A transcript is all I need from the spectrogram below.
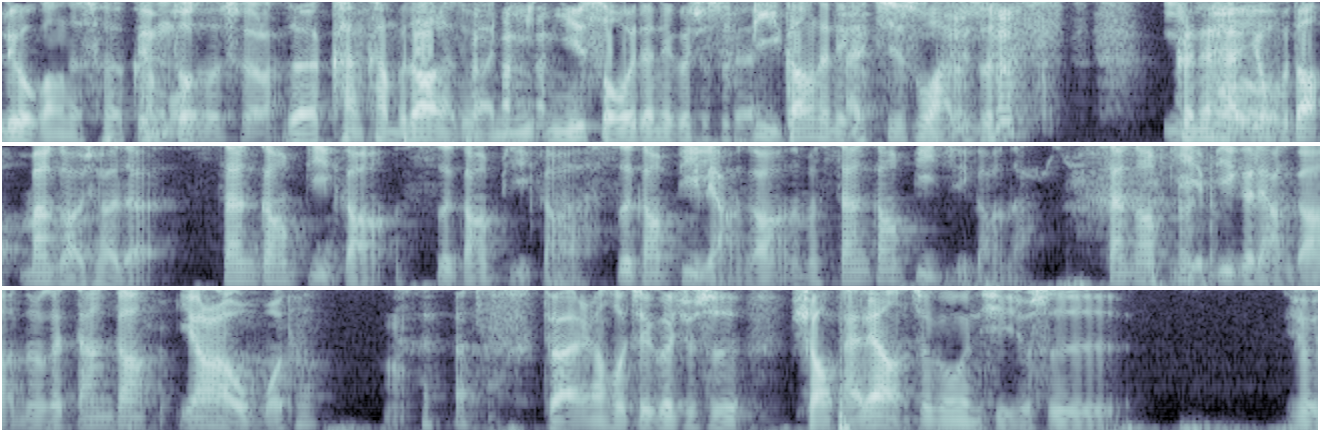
六缸的车可能都摩托车了。对看看不到了，对吧？你 你所谓的那个就是对 B 缸的那个技术啊，就是可能还用不到。蛮搞笑的，三缸 B 缸，四缸 B 缸，啊四缸 B 两缸，那么三缸 B 几缸的？三缸 B 也 B 个两缸，弄个单缸幺二五摩托。对啊，然后这个就是小排量这个问题，就是就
